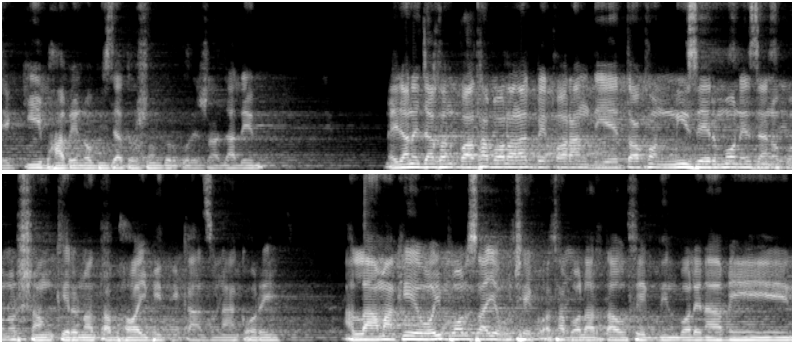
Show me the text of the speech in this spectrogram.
যে কীভাবে নবীজ এত সুন্দর করে সাজালেন। এই জন্য যখন কথা বলা লাগবে কোরআন দিয়ে, তখন নিজের মনে যেন কোনো সংকীর্ণতা, ভয় ভীতি কাজ না করে। আল্লাহ আমাকে ওই পর্যায়ে উঠে কথা বলার তাও ফেক দিন, বলেন আমিন।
